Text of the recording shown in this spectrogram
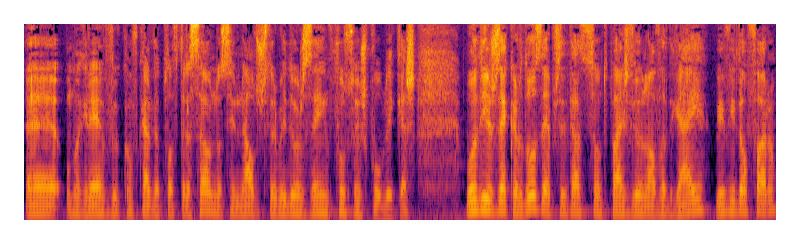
eh, uma greve convocada pela Federação Nacional dos Trabalhadores em Funções Públicas. Bom dia, José Cardoso, é Presidente da Associação de Pais Vila Nova de Gaia. Bem-vindo ao Fórum.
